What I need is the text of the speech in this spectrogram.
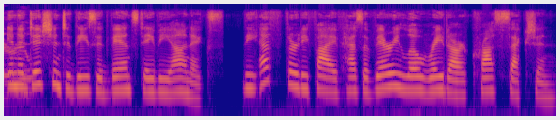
In addition to these advanced avionics, the F-35 has a very low radar cross-section.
